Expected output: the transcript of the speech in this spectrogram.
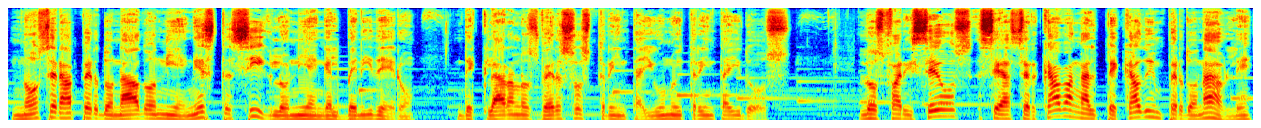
no será perdonado ni en este siglo ni en el venidero, declaran los versos 31 y 32. Los fariseos se acercaban al pecado imperdonable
